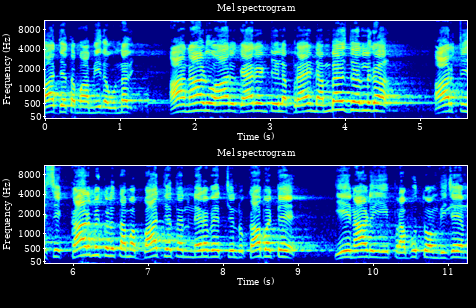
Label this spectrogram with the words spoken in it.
బాధ్యత మా మీద ఉన్నది. ఆనాడు ఆరు గ్యారంటీల బ్రాండ్ అంబాసిడర్లుగా ఆర్టీసీ కార్మికులు తమ బాధ్యతను నెరవేర్చిండ్రు కాబట్టి ఈనాడు ఈ ప్రభుత్వం విజయం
